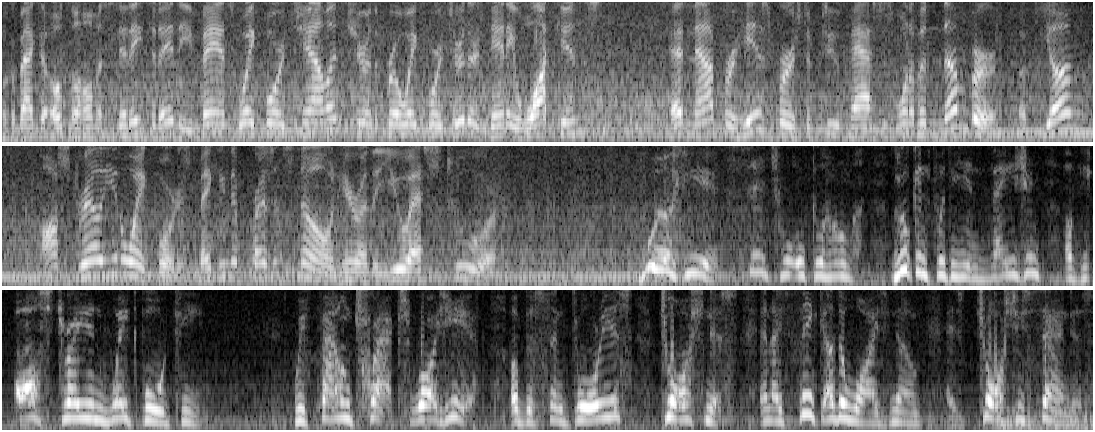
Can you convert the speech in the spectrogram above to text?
Welcome back to Oklahoma City. Today, the Vans Wakeboard Challenge here in the Pro Wakeboard Tour. There's Danny Watkins heading out for his first of two passes, one of a number of young Australian wakeboarders making their presence known here on the U.S. Tour. We're here in central Oklahoma looking for the invasion of the Australian wakeboard team. We found tracks right here of the Sandorius Joshness, and I think otherwise known as Joshy Sanders.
